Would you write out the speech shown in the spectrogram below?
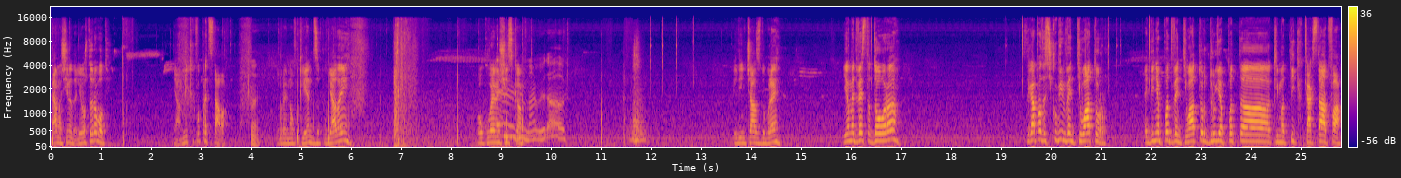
Тя машина дали още работи? Нямам никаква представа. Добре, нов клиент, заповядай. Колко време ще иска? Един час, добре. Имаме 200 долара. Сега па да си купим вентилатор. Единия път вентилатор, другия път а, климатик. Как става това?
